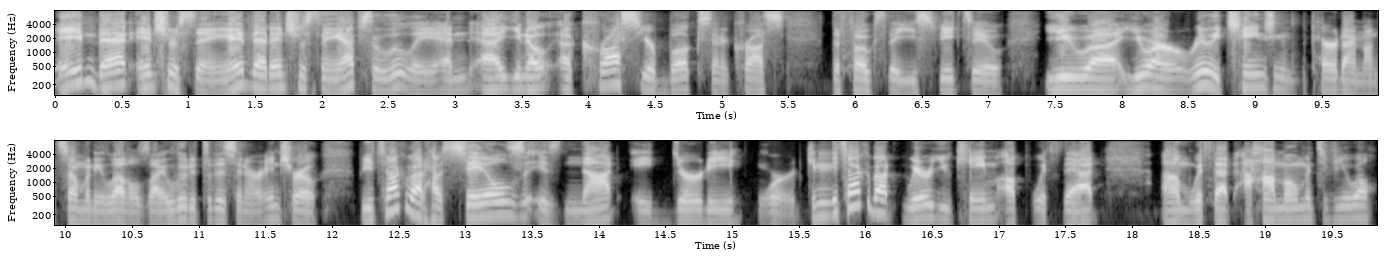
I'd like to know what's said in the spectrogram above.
Ain't that interesting? Ain't that interesting? Absolutely. And uh, you know, across your books and across the folks that you speak to, you uh, you are really changing the paradigm on so many levels. I alluded to this in our intro, but you talk about how sales is not a dirty word. Can you talk about where you came up with that, um, with that aha moment, if you will?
